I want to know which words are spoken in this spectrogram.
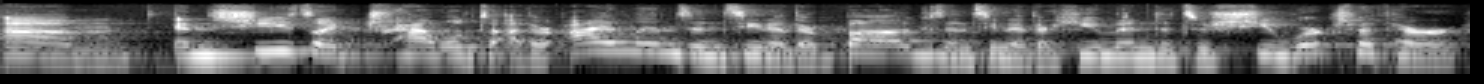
um, and she's like traveled to other islands and seen other bugs and seen other humans. And so she works with her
